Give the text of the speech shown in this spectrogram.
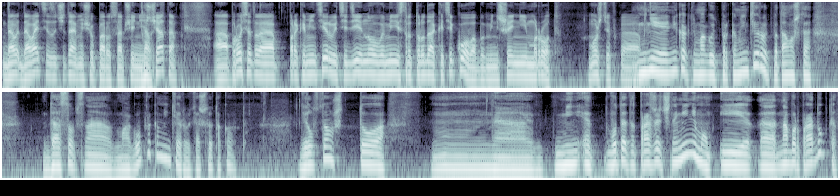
Давайте зачитаем еще пару сообщений Давайте. из чата. А, просят а, прокомментировать идеи нового министра труда Котякова об уменьшении МРОД. Можете? В... Не, никак не могу это прокомментировать, потому что, да, собственно, могу прокомментировать, а что такого-то? Дело в том, что э, вот этот прожиточный минимум и э, набор продуктов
